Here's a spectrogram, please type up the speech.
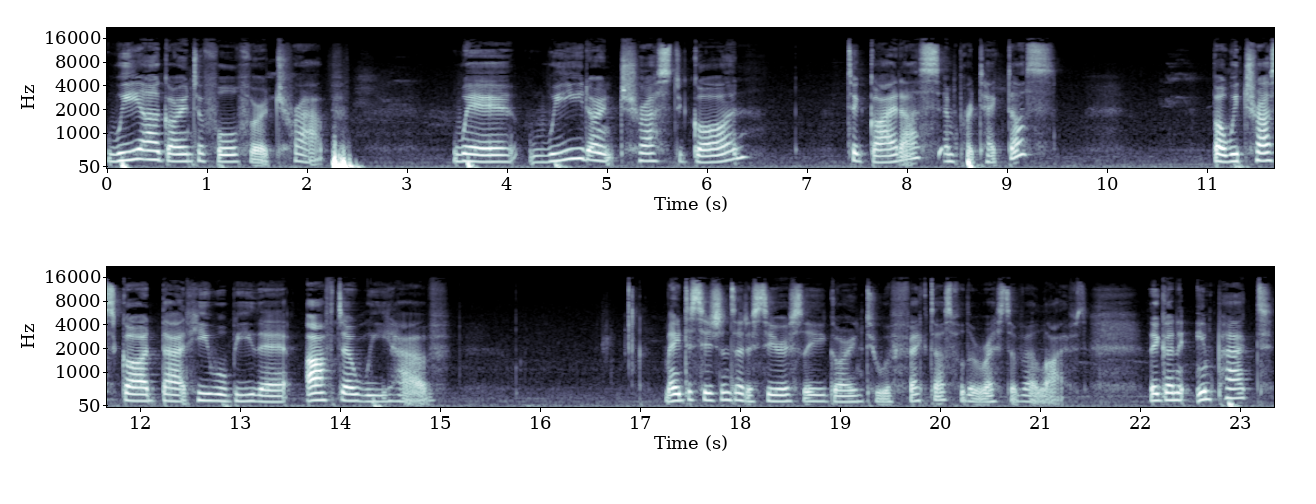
we are going to fall for a trap where we don't trust God to guide us and protect us, but we trust God that He will be there after we have made decisions that are seriously going to affect us for the rest of our lives. They're going to impact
